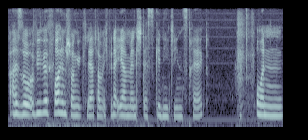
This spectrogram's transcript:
Also, wie wir vorhin schon geklärt haben, ich bin ja eher ein Mensch, der Skinny Jeans trägt. Und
